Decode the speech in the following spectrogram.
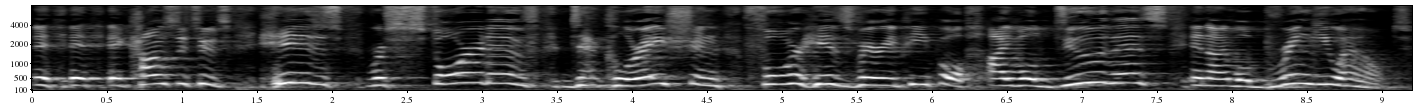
It, it, it, constitutes his restorative declaration for his very people. I will do this and I will bring you out.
